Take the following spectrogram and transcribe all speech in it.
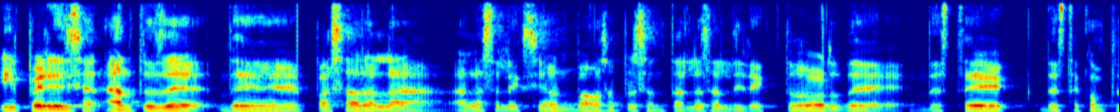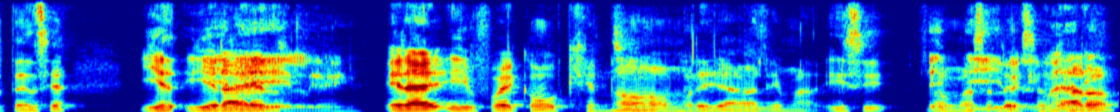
y pero dicen, antes de, de pasar a la, a la, selección, vamos a presentarles al director de, de, este, de esta competencia y, e, y era, él. era y fue como que no, hombre, ya valí más. Y sí, no me seleccionaron.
